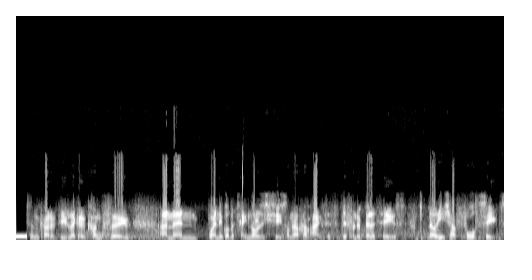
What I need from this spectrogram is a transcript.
and kind of do Lego Kung Fu. And then when they've got the technology suits on, they'll have access to different abilities. They'll each have four suits,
